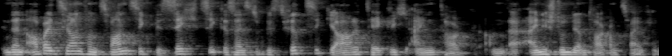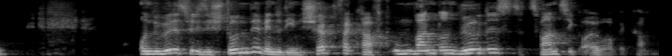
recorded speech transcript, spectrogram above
in deinen Arbeitsjahren von 20 bis 60, das heißt, du bist 40 Jahre täglich einen Tag, äh, eine Stunde am Tag am Zweifeln. Und du würdest für diese Stunde, wenn du die in Schöpferkraft umwandeln würdest, 20 Euro bekommen.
